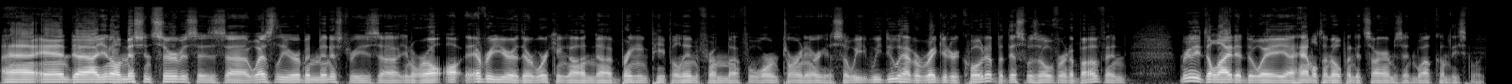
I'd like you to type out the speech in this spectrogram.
Uh, and uh, you know, mission services, uh, Wesley Urban Ministries. you know, all, all, every year they're working on bringing people in from uh, war-torn areas. So we, we do have a regular quota, but this was over and above, and really delighted the way uh, Hamilton opened its arms and welcomed these folks.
